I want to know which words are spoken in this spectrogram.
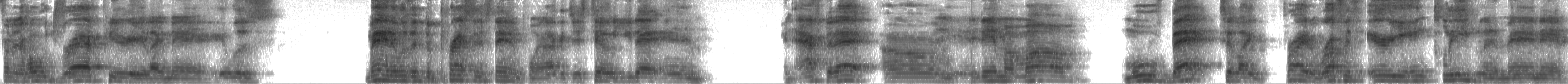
from the whole draft period. Like man, it was, man, it was a depressing standpoint. I could just tell you that. And and after that, um, and then my mom moved back to like probably the roughest area in Cleveland, man. And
